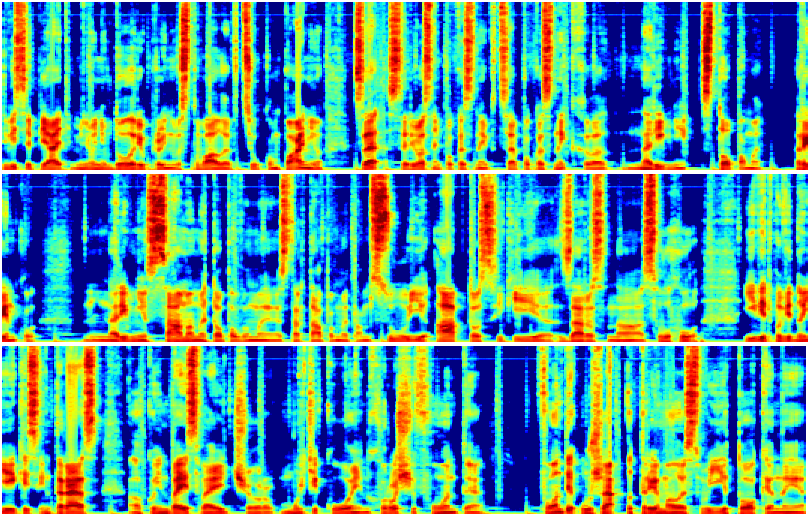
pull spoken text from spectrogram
205 мільйонів доларів проінвестували в цю компанію. Це серйозний показник. Це показник е, на рівні з топами ринку, на рівні з самими топовими стартапами, там Суї, Aptos, які зараз на слуху. І відповідно є якийсь інтерес. Е, Coinbase Venture, Multicoin, хороші фонди. Фонди вже отримали свої токени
